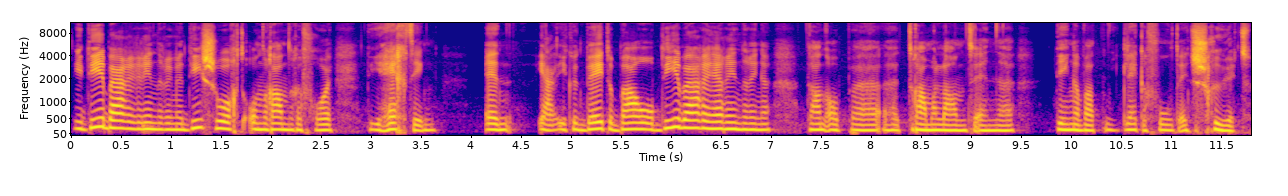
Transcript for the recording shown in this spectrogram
die dierbare herinneringen, die zorgt onder andere voor die hechting. En ja, je kunt beter bouwen op dierbare herinneringen dan op eh eh, trammeland en eh, dingen wat niet lekker voelt en schuurt.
